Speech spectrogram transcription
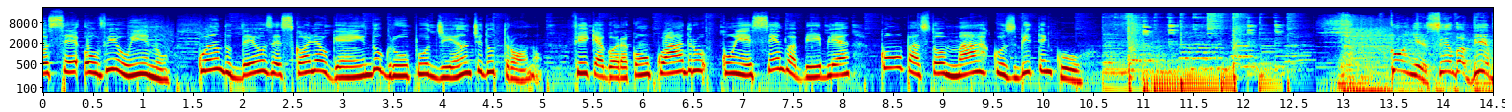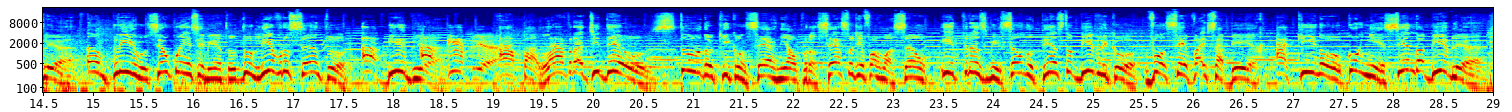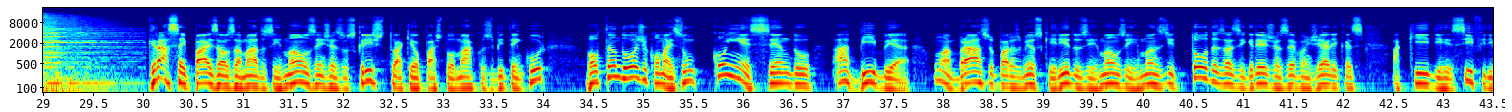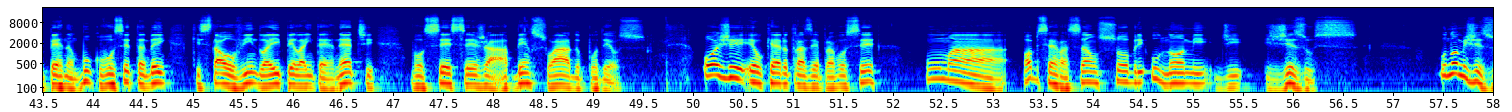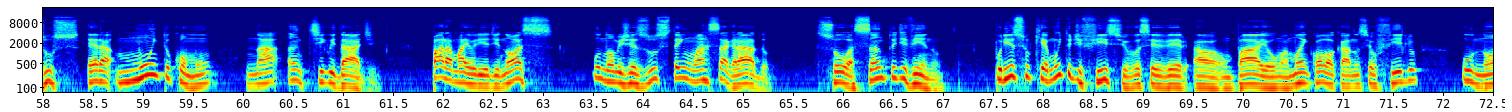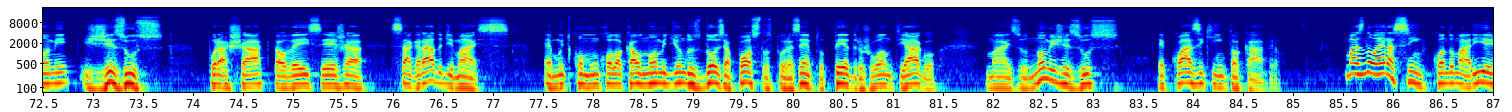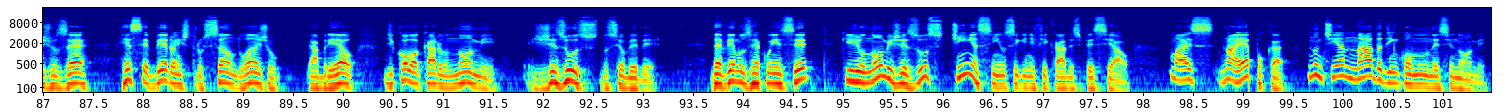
Você ouviu o hino Quando Deus Escolhe Alguém do grupo Diante do Trono. Fique agora com o quadro Conhecendo a Bíblia com o pastor Marcos Bittencourt. Conhecendo a Bíblia. Amplie o seu conhecimento do livro santo, a Bíblia. A Bíblia. A palavra de Deus. Tudo o que concerne ao processo de formação e transmissão do texto bíblico, você vai saber aqui no Conhecendo a Bíblia. Graça e paz aos amados irmãos em Jesus Cristo. Aqui é o pastor Marcos Bittencourt Voltando hoje com mais um Conhecendo a Bíblia. Um abraço para os meus queridos irmãos e irmãs de todas as igrejas evangélicas aqui de Recife, de Pernambuco. Você também que está ouvindo aí pela internet, você seja abençoado por Deus. Hoje eu quero trazer para você uma observação sobre o nome de Jesus. O nome Jesus era muito comum na antiguidade. Para a maioria de nós, o nome Jesus tem um ar sagrado, soa santo e divino. Por isso que é muito difícil você ver um pai ou uma mãe colocar no seu filho o nome Jesus, por achar que talvez seja sagrado demais. É muito comum colocar o nome de um dos doze apóstolos, por exemplo, Pedro, João, Tiago, mas o nome Jesus é quase que intocável. Mas não era assim quando Maria e José receberam a instrução do anjo Gabriel de colocar o nome Jesus no seu bebê. Devemos reconhecer que o nome Jesus tinha sim um significado especial, mas na época não tinha nada de incomum nesse nome.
